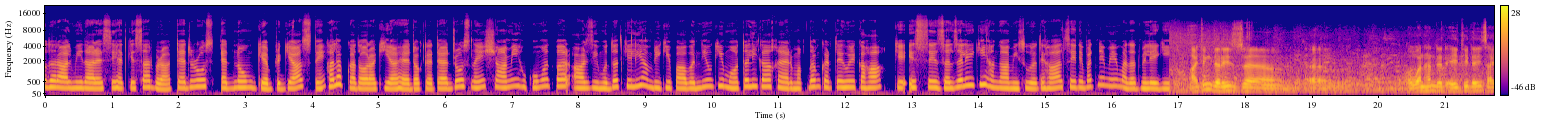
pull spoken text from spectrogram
ادھر عالمی ادارہ صحت کے سربراہ ٹیڈروس ایڈنوم گیبرگیاس نے حلب کا دورہ کیا ہے ڈاکٹر ٹیڈروس نے شامی حکومت پر عارضی مدت کے لیے امریکی پابندیوں کی معطلی کا خیر مقدم کرتے ہوئے کہا کہ اس سے زلزلے کی ہنگامی صورتحال سے نبٹنے میں مدد ملے گی I think there is, uh, uh, 180 days I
